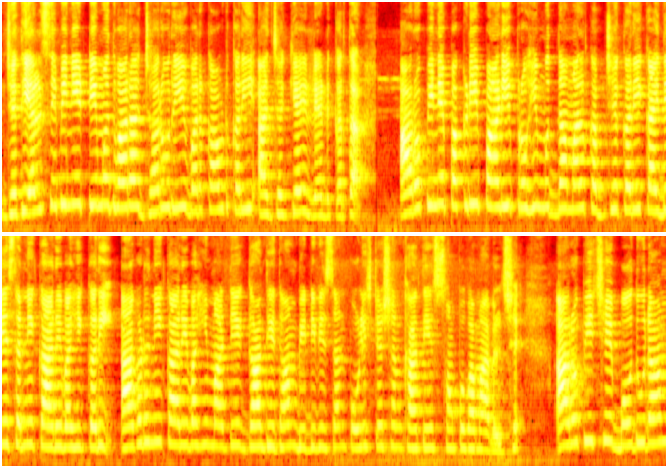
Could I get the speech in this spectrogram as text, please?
જેથી એલસીબીની ટીમ દ્વારા જરૂરી વર્કઆઉટ કરી આ જગ્યાએ રેડ કરતા આરોપીને પકડી પાડી પ્રોહી મુદ્દામાલ કબજે કરી કાયદેસરની કાર્યવાહી કરી. આગળની કાર્યવાહી માટે Gandhidham B division police station ખાતે સોંપવામાં આવેલ છે. આરોપી છે બોધુરામ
